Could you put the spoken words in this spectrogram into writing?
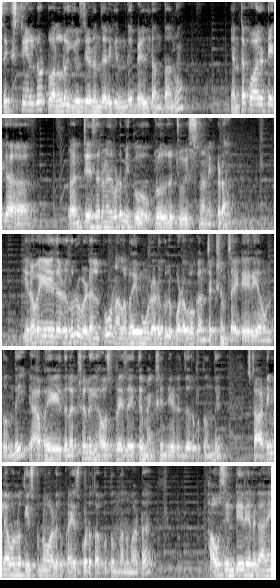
సిక్స్టీన్లో ట్వెల్వ్లో యూజ్ చేయడం జరిగింది బెల్ట్ అంతాను. ఎంత క్వాలిటీగా రన్ చేశారనేది కూడా మీకు క్లోజ్లో చూపిస్తున్నాను ఇక్కడ. ఇరవై ఐదు అడుగులు వెడల్పు నలభై మూడు అడుగులు పొడవు కన్స్ట్రక్షన్ సైట్ ఏరియా ఉంటుంది. యాభై ఐదు లక్షలు ఈ హౌస్ ప్రైస్ అయితే మెన్షన్ చేయడం జరుగుతుంది. స్టార్టింగ్ లెవెల్లో తీసుకున్న వాళ్ళకి ప్రైస్ కూడా తగ్గుతుందనమాట హౌస్ ఇంటీరియర్ కానీ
